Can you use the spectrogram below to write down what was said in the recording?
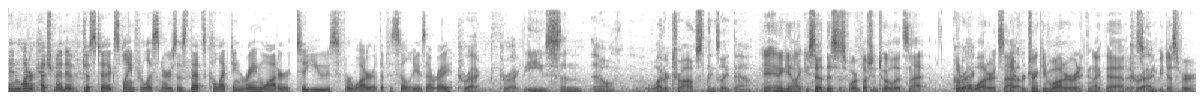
And water catchment, if, just to explain for listeners, is that's collecting rainwater to use for water at the facility. Is that right? Correct, correct. Eaves and you know, water troughs, things like that. And, and again, like you said, this is for flushing toilets, not potable Correct. water. It's not Yep. for drinking water or anything like that. It's going to be just for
